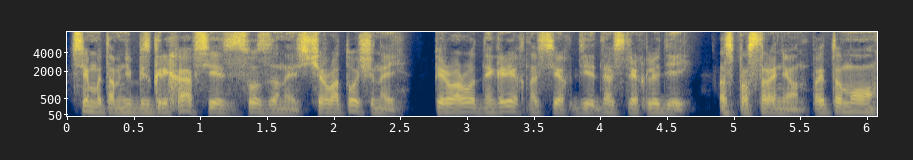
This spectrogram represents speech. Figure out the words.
Все мы там не без греха, все созданы с червоточиной. Первородный грех на всех, на всех людей распространен. Поэтому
